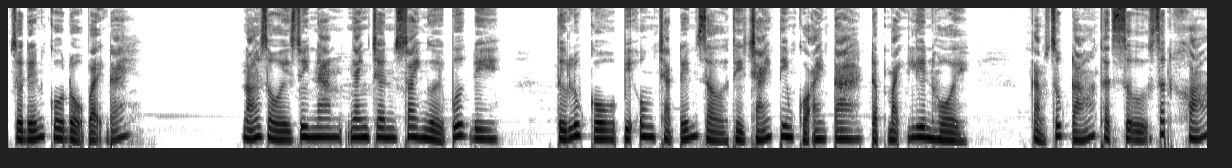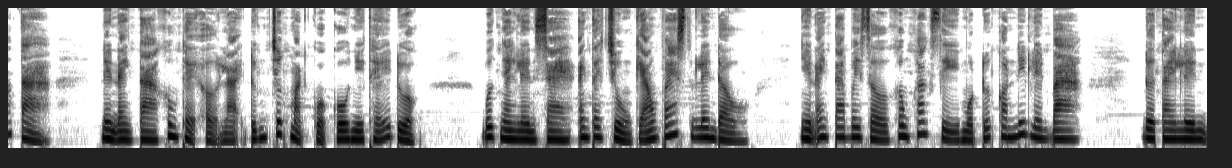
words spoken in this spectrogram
Rồi đến cô đổ bệnh đấy. Nói rồi Duy Nam nhanh chân xoay người bước đi. Từ lúc cô bị ôm chặt đến giờ thì trái tim của anh ta đập mạnh liên hồi. Cảm xúc đó thật sự rất khó tả nên anh ta không thể ở lại đứng trước mặt của cô như thế được. Bước nhanh lên xe, anh ta trùng kéo vest lên đầu. Nhìn anh ta bây giờ không khác gì một đứa con nít lên ba. Đưa tay lên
